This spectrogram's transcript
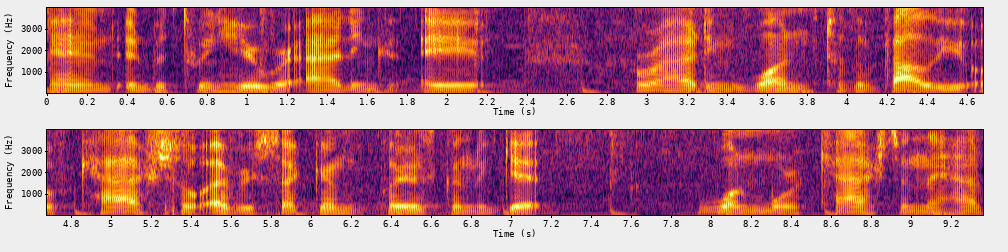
And in between here we're adding a we're adding one to the value of cash. So every second the player is gonna get one more cash than they had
